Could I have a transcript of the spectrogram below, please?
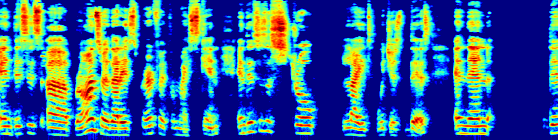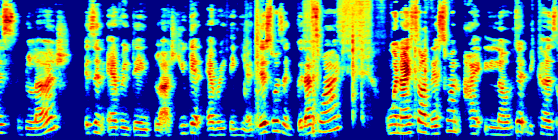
and this is a bronzer that is perfect for my skin and this is a strobe light which is this and then this blush is an everyday blush you get everything here this was a good that's why when I saw this one I loved it because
